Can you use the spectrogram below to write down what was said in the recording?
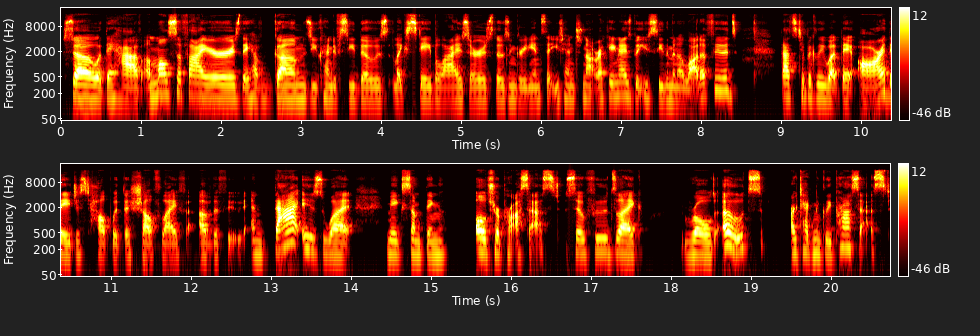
So, they have emulsifiers, they have gums. You kind of see those like stabilizers, those ingredients that you tend to not recognize, but you see them in a lot of foods. That's typically what they are. They just help with the shelf life of the food. And that is what makes something ultra processed. So, foods like rolled oats are technically processed.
